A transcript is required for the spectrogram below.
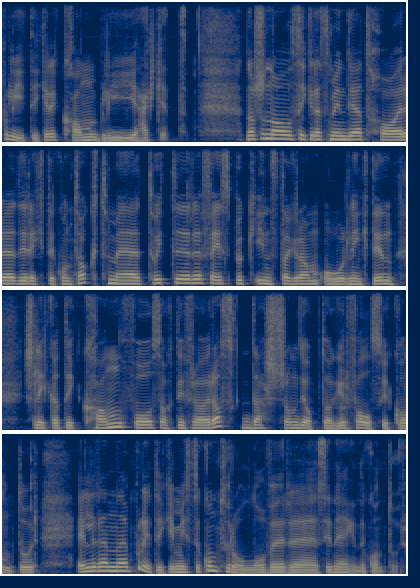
politikere kan bli hacket. Nasjonal sikkerhetsmyndighet har direkte kontakt med Twitter, Facebook, Instagram og LinkedIn, slik at de kan få sagt ifra raskt dersom de oppdager falske kontoer, eller en politiker mister kontroll over sine egne kontoer.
